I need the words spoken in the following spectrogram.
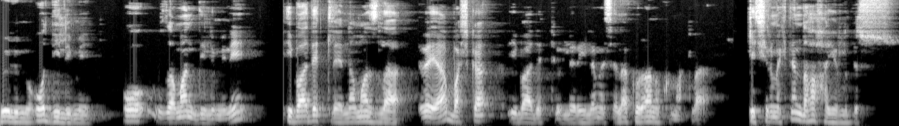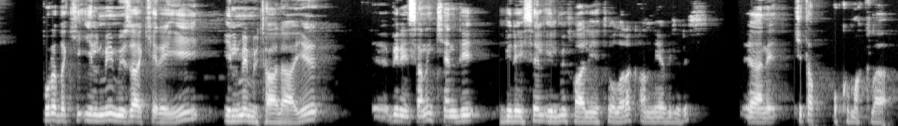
bölümü, o dilimi, o zaman dilimini ibadetle, namazla veya başka ibadet türleriyle mesela Kur'an okumakla geçirmekten daha hayırlıdır. Buradaki ilmi müzakereyi, ilmi mütalayı bir insanın kendi bireysel ilmi faaliyeti olarak anlayabiliriz. Yani kitap okumakla,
